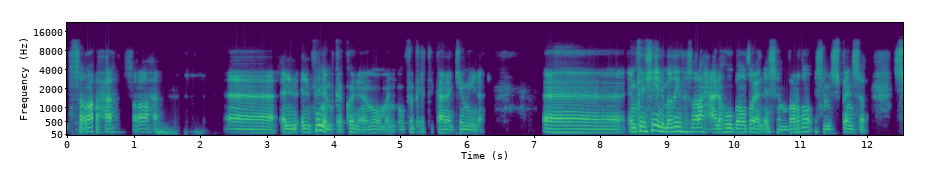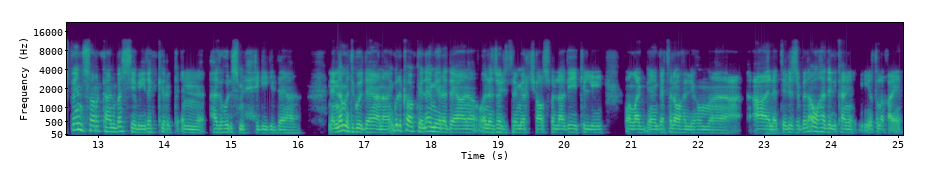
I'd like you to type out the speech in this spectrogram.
صراحة صراحة آه ال- الفيلم ككل عموما وفكرته كانت جميلة. آه يمكن الشيء اللي بضيفه صراحة على هو موضوع الاسم برضو اسم سبنسر. سبنسر كان بس يبي يذكرك إن هذا هو الاسم الحقيقي لديانا. لأن لما تقول ديانا يقول لك أوكي الأميرة ديانا وأنا زوجة الأمير تشارلز ولا ذيك اللي والله قتلوها اللي هم عائلة إليزابيث أو هذا اللي كان يطلق عليه.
